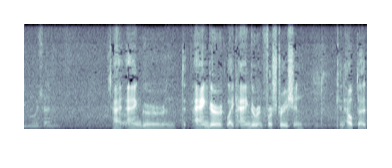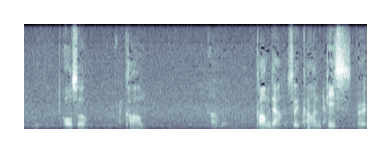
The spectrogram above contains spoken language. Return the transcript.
emotion, anger and th- anger, like anger and frustration, can help that also calm, cover. calm down. Say calm, Calm peace, right?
